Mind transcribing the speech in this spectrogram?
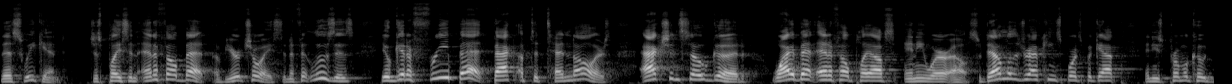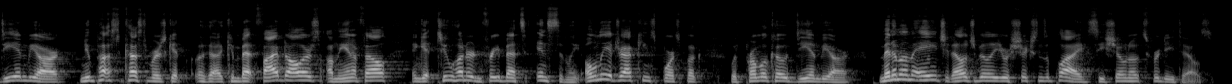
this weekend. Just place an NFL bet of your choice, and if it loses, you'll get a free bet back up to $10. Action so good, why bet NFL playoffs anywhere else? So download the DraftKings Sportsbook app and use promo code DNVR. New customers get uh, can bet $5 on the NFL and get 200 in free bets instantly. Only at DraftKings Sportsbook with promo code DNVR. Minimum age and eligibility restrictions apply. See show notes for details.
